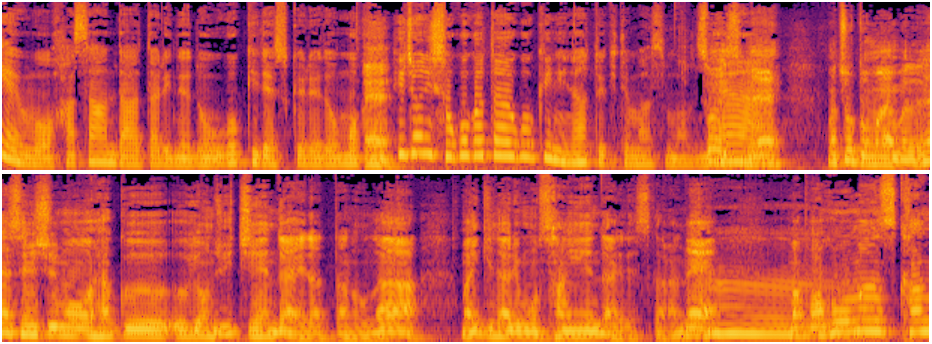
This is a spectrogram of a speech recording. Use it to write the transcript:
円を挟んだあたりでの動きですけれども、非常に底堅い動きになってきてますもんね。そうですね。まあ、ちょっと前までね、先週も141円台だったのが、まあ、いきなりもう3円台ですからね。まあ、パフォーマンス考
